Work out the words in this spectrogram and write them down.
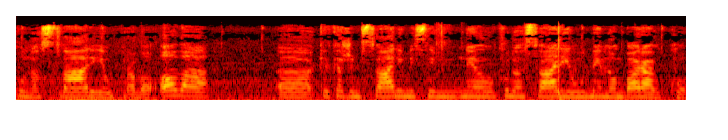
puno stvari je upravo ova. Uh, kad kažem stvari, mislim nemamo puno stvari u dnevnom boravku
